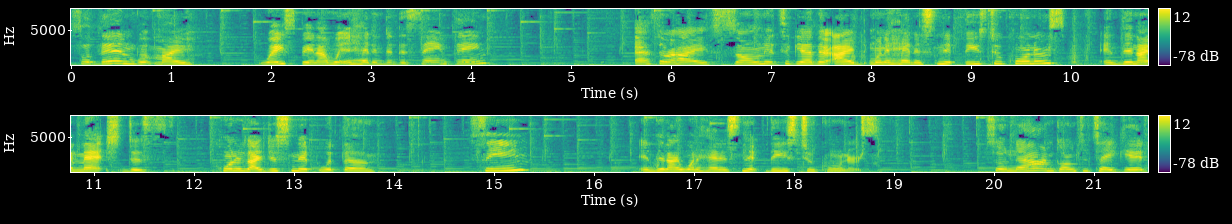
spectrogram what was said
So then with my waistband, I went ahead and did the same thing. After I sewn it together, I went ahead and snipped these two corners and then I matched the corners I just snipped with the seam and then I went ahead and snipped these two corners. So now I'm going to take it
